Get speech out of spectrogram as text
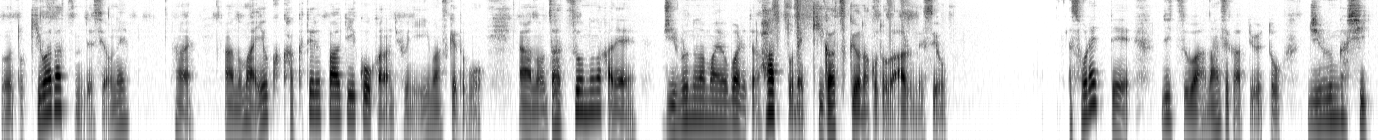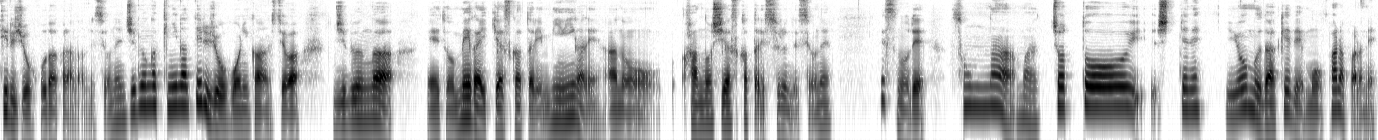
うんと、際立つんですよね。はい。あの、まあ、よくカクテルパーティー効果なんていうふうに言いますけども、あの、雑音の中で、自分の名前を呼ばれたら、はっとね、気がつくようなことがあるんですよ。それって実はなぜかというと自分が知っている情報だからなんですよね。自分が気になっている情報に関しては自分が、えーと、目が行きやすかったり耳がねあの反応しやすかったりするんですよね。ですのでそんな、まあ、ちょっと知ってね読むだけでもパラパラね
